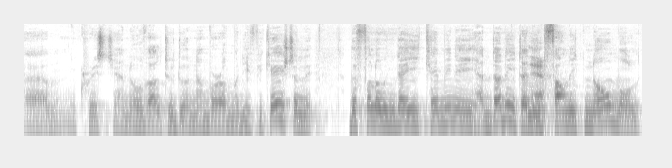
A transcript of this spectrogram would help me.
um, Christian Ooval to do a number of modifications, the following day he came in and he had done it and yeah. he found it normal.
